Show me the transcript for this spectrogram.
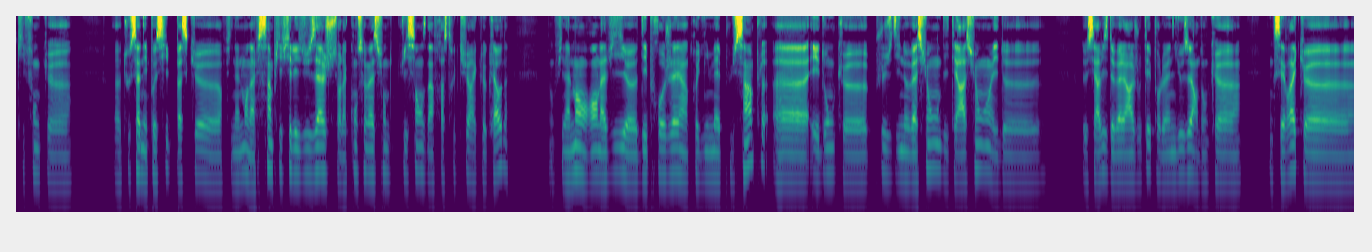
qui font que euh, tout ça n'est possible parce que finalement on a simplifié les usages sur la consommation de puissance d'infrastructures avec le cloud. Donc finalement on rend la vie des projets entre guillemets plus simple et donc plus d'innovation, d'itération et de, de services de valeur ajoutée pour le end user. Donc donc c'est vrai que,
